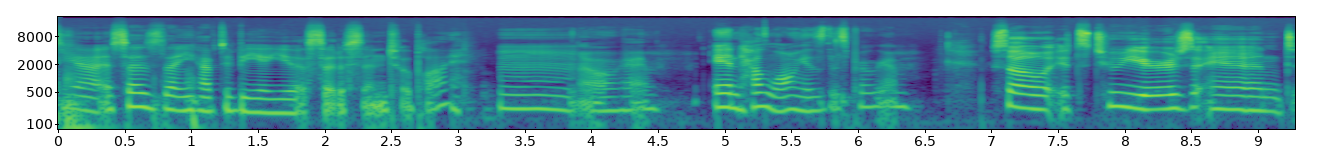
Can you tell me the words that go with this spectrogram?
Yeah, it says that you have to be a U.S. citizen to apply. Mm, oh, okay. And how long is this program? So it's two years and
